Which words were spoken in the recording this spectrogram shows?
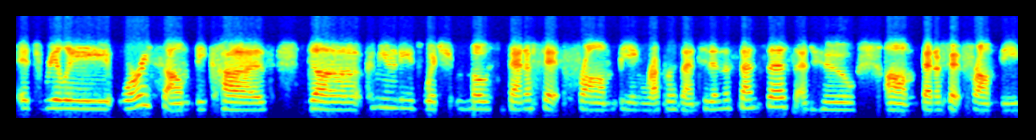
it's really worrisome because the communities which most benefit from being represented in the census and who um, benefit from the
